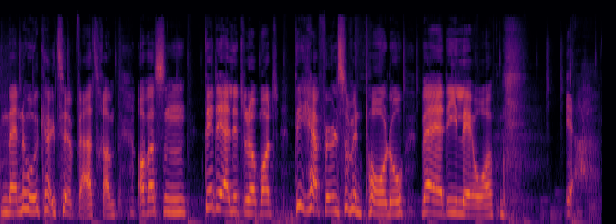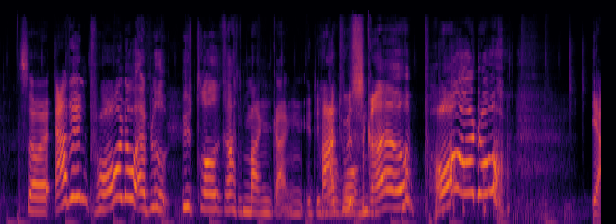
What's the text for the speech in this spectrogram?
den anden hovedkarakter, Bertram, og var sådan, det der er lidt lummert, det her føles som en porno, hvad er det, I laver? Ja. Så er det en porno, er blevet ytret ret mange gange i det Har her du rum. skrevet porno? Ja.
